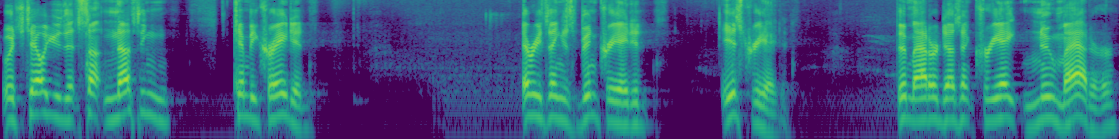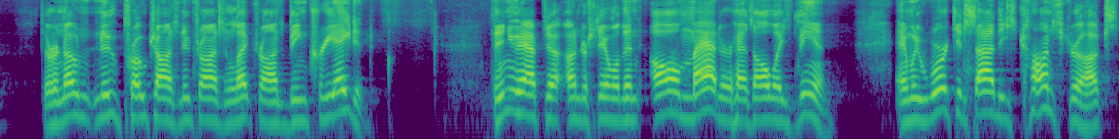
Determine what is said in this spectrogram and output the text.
which tell you that something, nothing can be created everything that's been created is created. That matter doesn't create new matter. There are no new protons, neutrons, and electrons being created. Then you have to understand well, then all matter has always been. And we work inside these constructs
